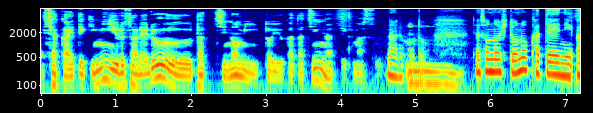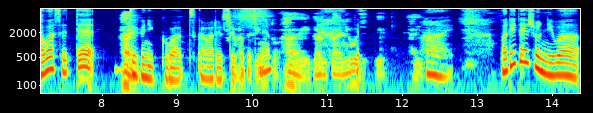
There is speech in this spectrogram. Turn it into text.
社会的に許されるタッチのみという形になってきます。なるほど。うんじゃあその人の家庭に合わせて、はいテクニックは使われるということですねはい。段階に応じて。はい。はい。バリデーションには、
